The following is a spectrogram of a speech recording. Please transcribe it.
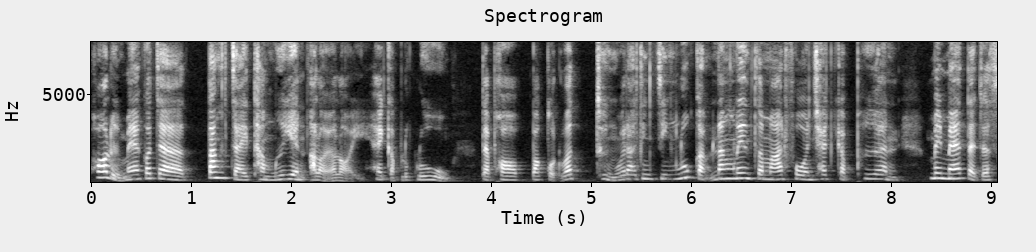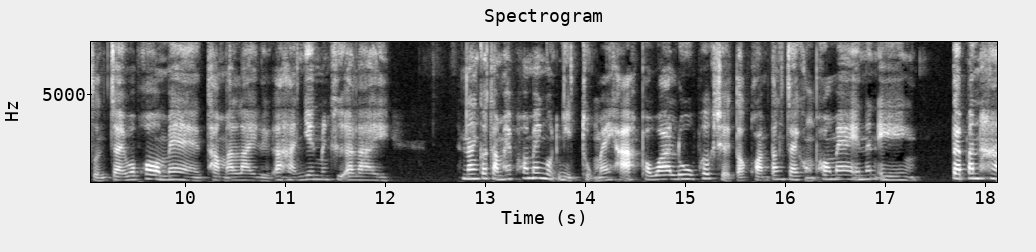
พ่อหรือแม่ก็จะตั้งใจทำมื้อเย็นอร่อยๆให้กับลูกๆ แต่พอปรากฏว่าถึงเวลาจริง ๆ ลูกกลับนั่งเล่นสมาร์ทโฟนแชทกับเพื่อน ไม่แม้แต่จะสนใจว่าพ่อแม่ทำอะไรหรืออาหารเย็นมันคืออะไร นั่นก็ทำให้พ่อแม่หงุดหงิดถูกไหมคะ เพราะว่าลูกเพิกเฉยต่อความตั้งใจของพ่อแม่นั่นเอง แต่ปัญหา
